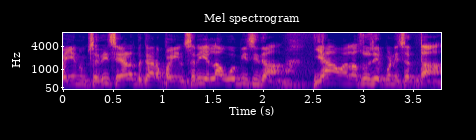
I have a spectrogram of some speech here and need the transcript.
பையனும் சரி சேலத்துக்கார பையனும் சரி எல்லாம் ஓபிசி தான். ஏன் அவன் எல்லாம் சூசைட் பண்ணி செத்தான்?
